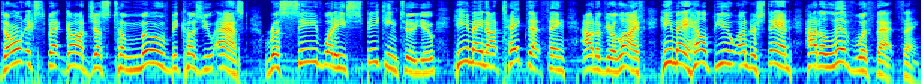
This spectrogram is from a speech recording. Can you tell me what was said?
Don't expect God just to move because you asked. Receive what he's speaking to you. He may not take that thing out of your life, he may help you understand how to live with that thing.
